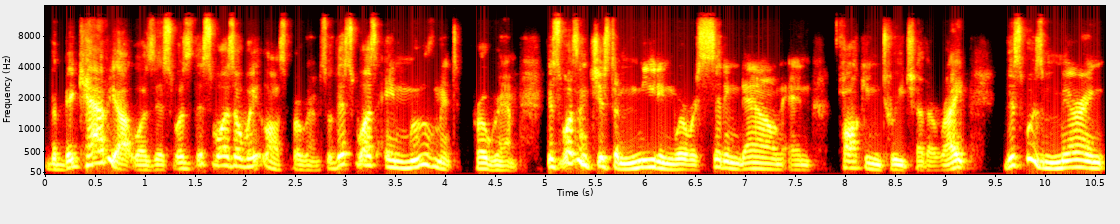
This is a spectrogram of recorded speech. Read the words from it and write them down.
the big caveat was this was this was a weight loss program. So this was a movement program. This wasn't just a meeting where we're sitting down and talking to each other, right? This was mirroring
